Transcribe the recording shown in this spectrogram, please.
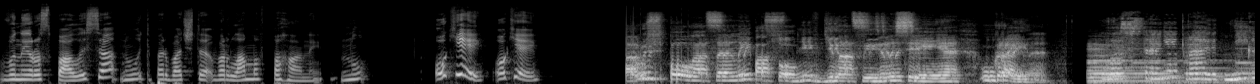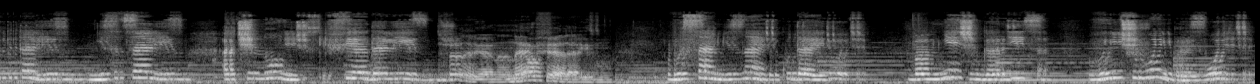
вони розпалися. Ну і тепер бачите, Варламов поганий. Ну, окей, окей. Беларусь полноценный пособник в геноциде населения Украины. У вас в стране правит не капитализм, не социализм, а чиновнический феодализм. Совершенно верно, неофеодализм. Вы сами не знаете, куда идете. Вам нечем гордиться. Вы ничего не производите.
